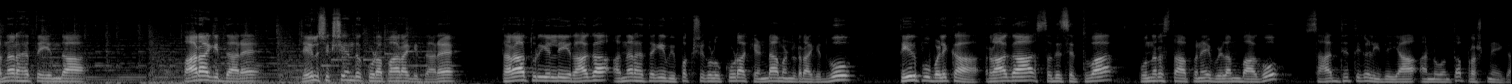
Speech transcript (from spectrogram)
ಅನರ್ಹತೆಯಿಂದ ಪಾರಾಗಿದ್ದಾರೆ. ಜೈಲು ಶಿಕ್ಷೆಯಿಂದ ಕೂಡ ಪಾರಾಗಿದ್ದಾರೆ ತರಾತುರಿಯಲ್ಲಿ ರಾಗ ಅನರ್ಹತೆಗೆ ವಿಪಕ್ಷಗಳು ಕೂಡ ಕೆಂಡಾಮಂಡರಾಗಿದ್ವು ತೀರ್ಪು ಬಳಿಕ ರಾಗ ಸದಸ್ಯತ್ವ ಪುನರ್ಸ್ಥಾಪನೆ ವಿಳಂಬ ಆಗೋ ಸಾಧ್ಯತೆಗಳಿದೆಯಾ ಅನ್ನುವಂಥ ಪ್ರಶ್ನೆ ಈಗ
